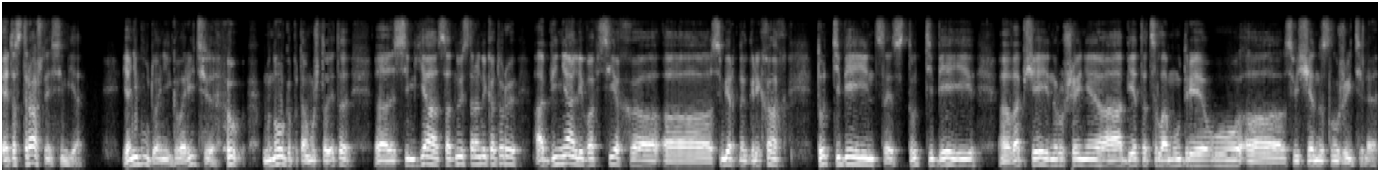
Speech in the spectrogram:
это страшная семья – я не буду о ней говорить э, много, потому что это э, семья, с одной стороны, которую обвиняли во всех э, э, смертных грехах. Тут тебе и инцест, тут тебе и э, вообще и нарушение обета целомудрия у э, священнослужителя.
